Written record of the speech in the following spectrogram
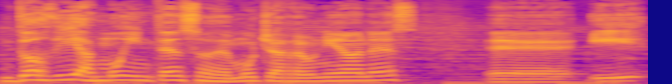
dos días muy intensos de muchas reuniones. Eh, y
